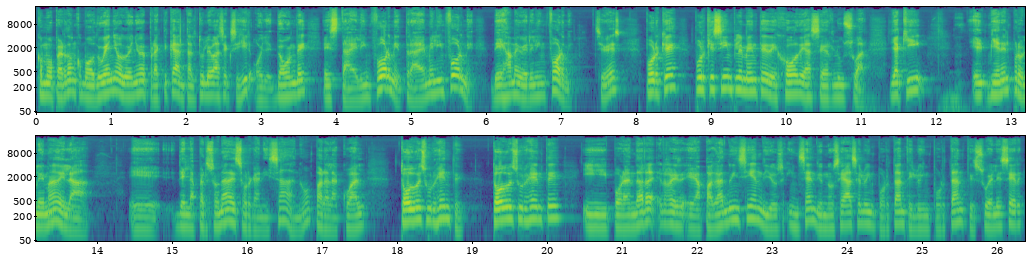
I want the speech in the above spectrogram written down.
como perdón, como dueño o dueño de práctica dental, tú le vas a exigir, oye, ¿dónde está el informe? Tráeme el informe, déjame ver el informe. ¿Sí ves? ¿Por qué? Porque simplemente dejó de hacerlo usual. Y aquí eh, viene el problema de la, eh, de la persona desorganizada, ¿no? Para la cual todo es urgente, todo es urgente y por andar eh, apagando incendios, incendios no se hace lo importante y lo importante suele ser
